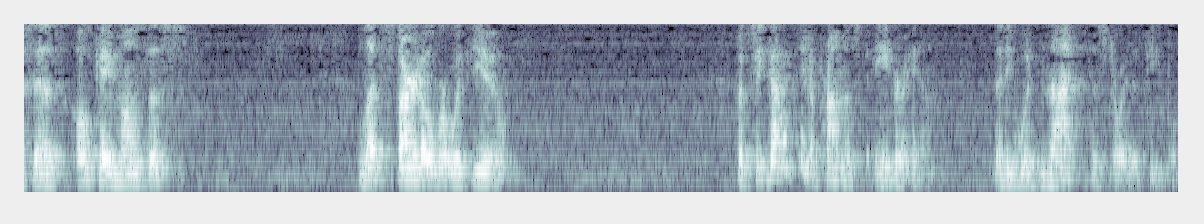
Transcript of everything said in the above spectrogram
says, okay, Moses, let's start over with you. But see, God made a promise to Abraham that he would not destroy the people.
